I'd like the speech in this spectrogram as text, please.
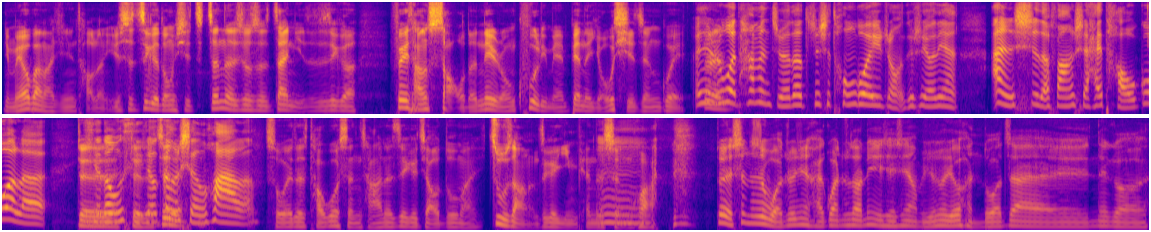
你没有办法进行讨论。于是这个东西真的就是在你的这个非常少的内容库里面变得尤其珍贵。而且如果他们觉得这是通过一种就是有点暗示的方式，还逃过了一些东西，就更神话了。所谓的逃过审查的这个角度嘛，助长了这个影片的神话。对，甚至我最近还关注到另一些现象，比如说有很多在那个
